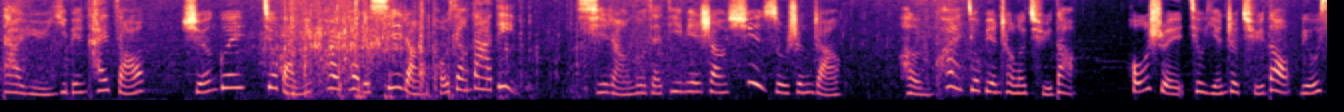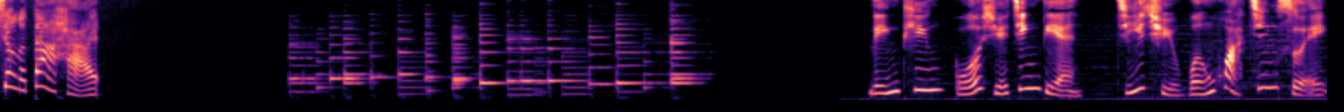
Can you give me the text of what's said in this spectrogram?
大禹一边开凿，玄龟就把一块块的息壤投向大地，息壤落在地面上迅速生长，很快就变成了渠道，洪水就沿着渠道流向了大海。聆听国学经典，汲取文化精髓，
